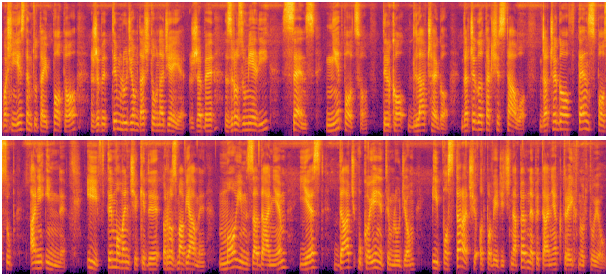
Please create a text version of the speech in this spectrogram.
Właśnie jestem tutaj po to, żeby tym ludziom dać tą nadzieję, żeby zrozumieli sens, nie po co, tylko dlaczego. Dlaczego tak się stało? Dlaczego w ten sposób, a nie inny? I w tym momencie, kiedy rozmawiamy, moim zadaniem jest dać ukojenie tym ludziom i postarać się odpowiedzieć na pewne pytania, które ich nurtują.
